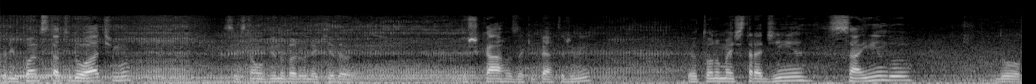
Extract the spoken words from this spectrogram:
Por enquanto está tudo ótimo. Vocês estão ouvindo o barulho aqui do, dos carros aqui perto de mim. Eu estou numa estradinha saindo do,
